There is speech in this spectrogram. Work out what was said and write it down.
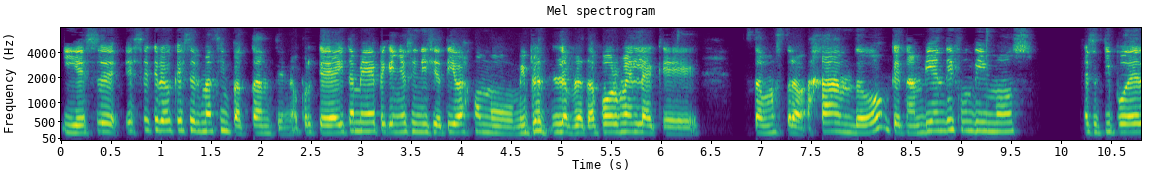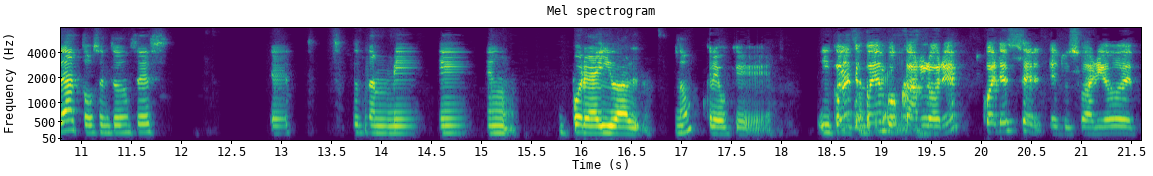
Y ese, ese creo que es el más impactante, ¿no? Porque ahí también hay pequeñas iniciativas como mi, la plataforma en la que estamos trabajando, que también difundimos ese tipo de datos. Entonces, esto también por ahí va, ¿no? Creo que... Y ¿Cómo te pueden buscar, Lore? ¿Cuál es el, el usuario de,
